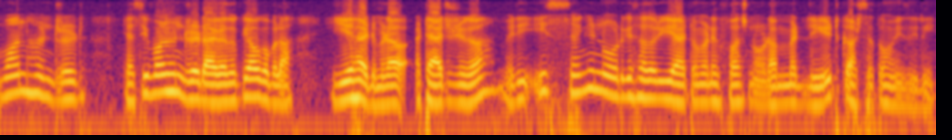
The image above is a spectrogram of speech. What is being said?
100 जैसे 100 आएगा तो क्या होगा बोला? ये हेड मेरा अटैच हो जाएगा। मेरी इस सेकंड नोड के साथ और ये ऑटोमेटिक फ़र्स्ट नोड अब मैं डिलीट कर सकता हूँ इजीली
